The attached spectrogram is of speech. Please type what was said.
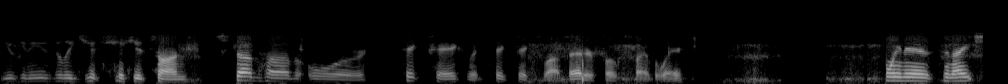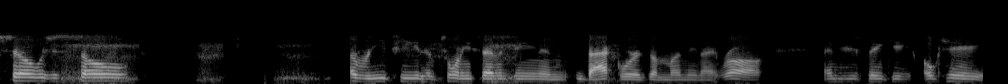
you can easily get tickets on StubHub or TickPick, but TickPick's a lot better, folks. By the way. Point is, tonight's show was just so a repeat of 2017 and backwards on Monday Night Raw, and you're just thinking, okay,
